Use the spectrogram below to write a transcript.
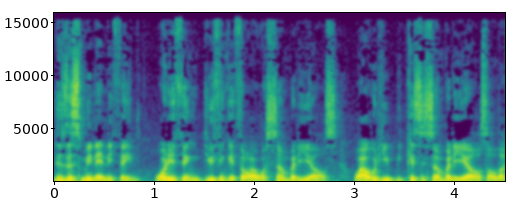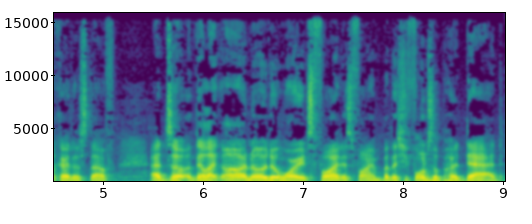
"Does this mean anything? What do you think? Do you think he thought I was somebody else? Why would he be kissing somebody else? All that kind of stuff." And so they're like, "Oh no, don't worry, it's fine, it's fine." But then she phones up her dad,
